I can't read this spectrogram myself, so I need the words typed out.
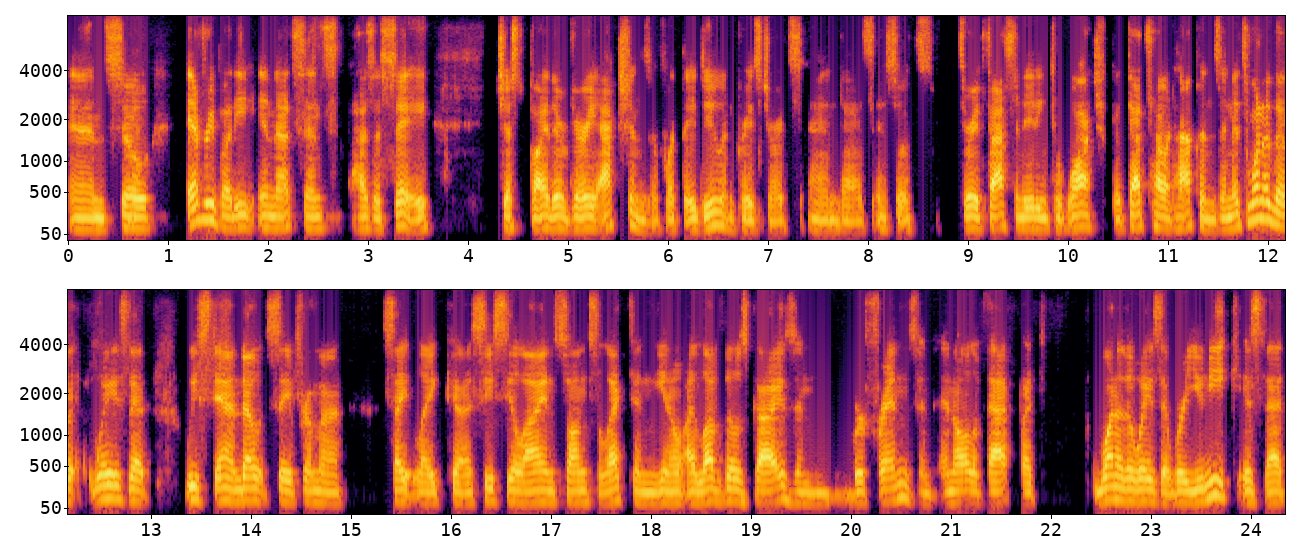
And so everybody in that sense has a say just by their very actions of what they do in praise charts. And, uh, and so it's, it's very fascinating to watch, but that's how it happens. And it's one of the ways that we stand out, say, from a site like uh, CCLI and Song Select. And, you know, I love those guys and we're friends and, and all of that. But one of the ways that we're unique is that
